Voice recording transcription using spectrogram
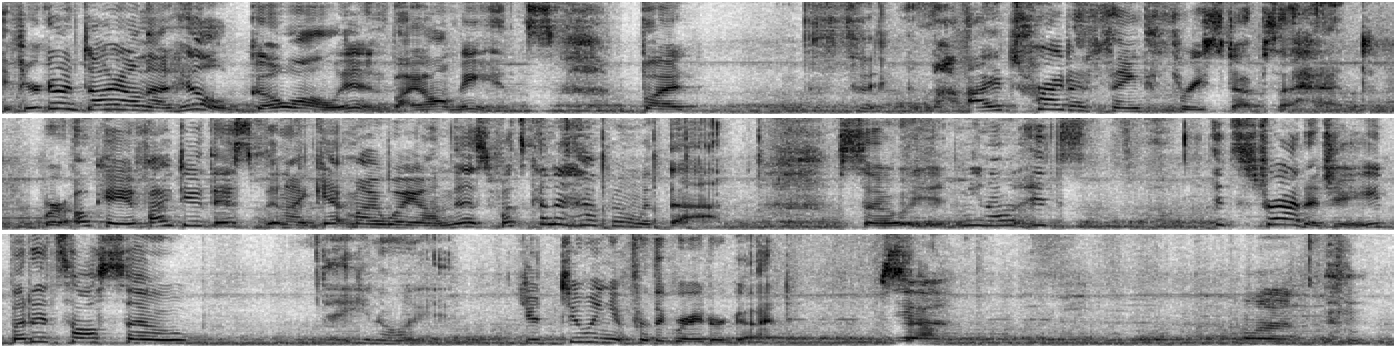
if you're going to die on that hill, go all in by all means. But th- I try to think three steps ahead. Where okay, if I do this and I get my way on this, what's going to happen with that? So it, you know, it's it's strategy, but it's also you know you're doing it for the greater good. So. Yeah. Wow.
